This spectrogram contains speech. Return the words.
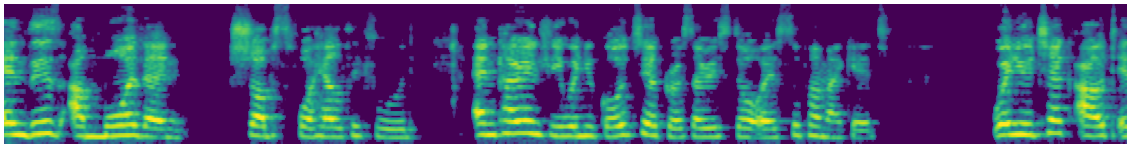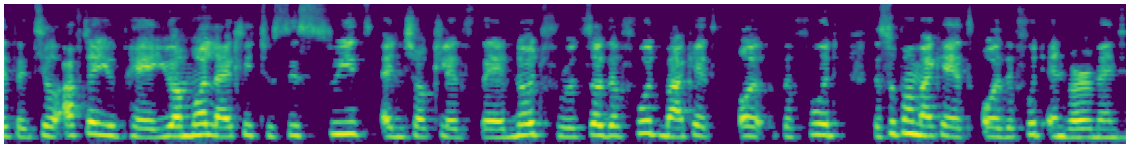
and these are more than shops for healthy food. And currently when you go to a grocery store or a supermarket when you check out at the till after you pay, you are more likely to see sweets and chocolates there, not fruit. So the food market or the food, the supermarket or the food environment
